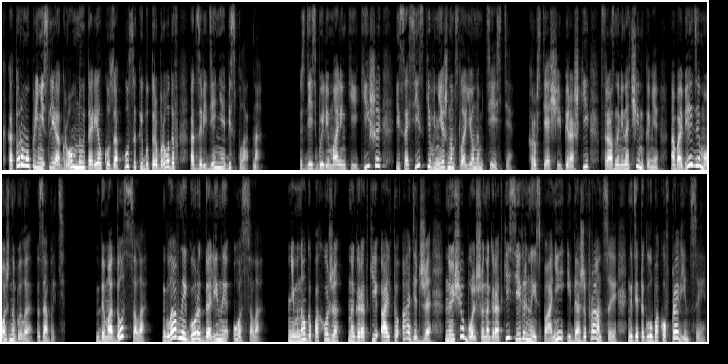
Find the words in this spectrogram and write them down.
к которому принесли огромную тарелку закусок и бутербродов от заведения бесплатно. Здесь были маленькие киши и сосиски в нежном слоеном тесте, хрустящие пирожки с разными начинками, об обеде можно было забыть. Демодоссала Главный город долины Оссала. Немного похоже на городки Альто-Адидже, но еще больше на городки Северной Испании и даже Франции, где-то глубоко в провинции.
